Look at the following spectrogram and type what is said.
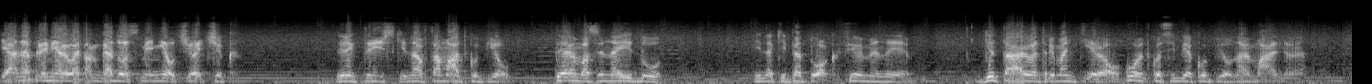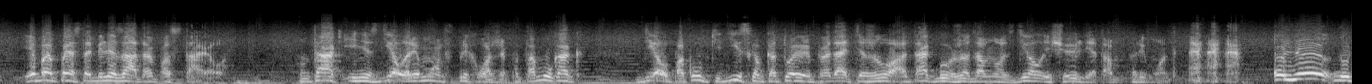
Я, например, в этом году сменил счетчик электрический на автомат купил. Термосы на еду и на кипяток фирменные. Гитару отремонтировал, куртку себе купил нормальную. И БП-стабилизатор поставил. Он так и не сделал ремонт в прихожей, потому как делал покупки дисков, которые продать тяжело, а так бы уже давно сделал еще и летом ремонт. А я ну,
